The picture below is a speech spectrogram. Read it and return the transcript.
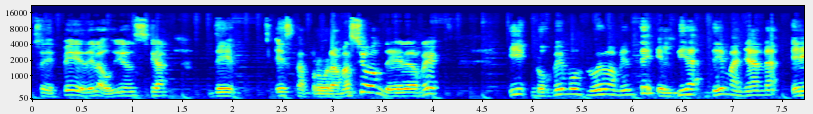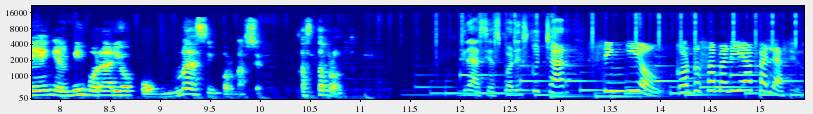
se despide de la audiencia de esta programación de LR y nos vemos nuevamente el día de mañana en el mismo horario con más información. Hasta pronto. Gracias por escuchar Sin Guión con Rosa María Palacios.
